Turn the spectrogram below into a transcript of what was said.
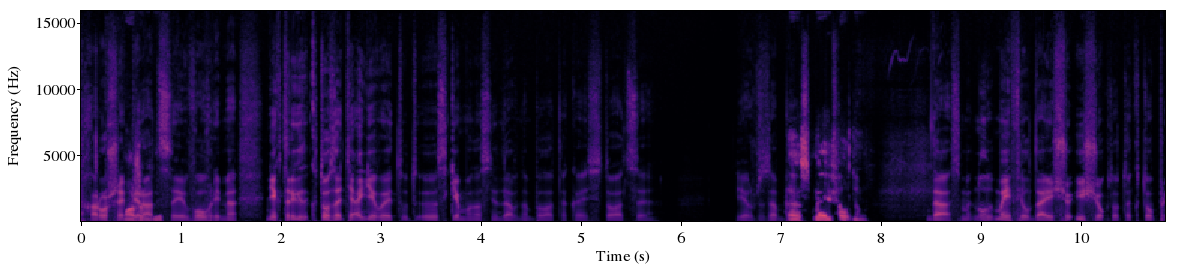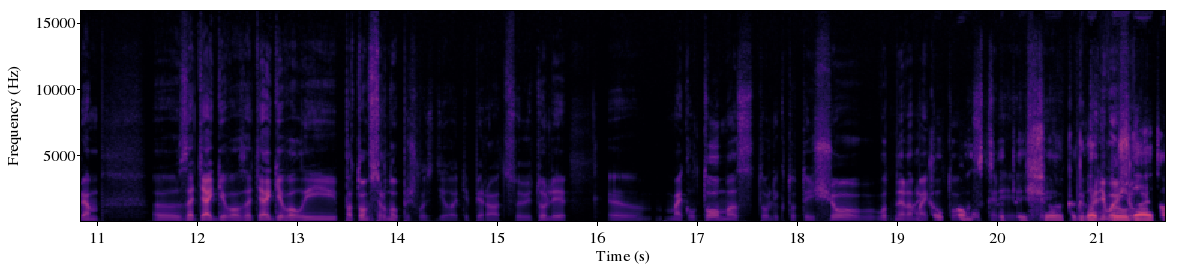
Хорошие Может операции быть. вовремя. Некоторые, кто затягивает, тут, э, с кем у нас недавно была такая ситуация? Я уже забыл. Да, с Мейфилдом. Да, ну, Мейфилд, да, еще, еще кто-то, кто прям э, затягивал, затягивал, и потом все равно пришлось делать операцию. И то ли э, Майкл Томас, то ли кто-то еще. Вот, наверное, Майкл, Майкл Томас, скорее. Это еще, когда про был, еще, да, это...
